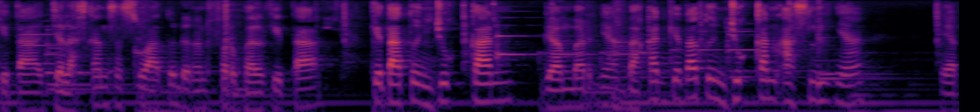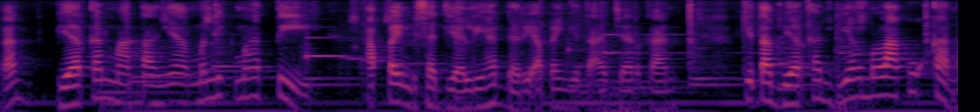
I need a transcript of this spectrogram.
kita jelaskan sesuatu dengan verbal kita, kita tunjukkan gambarnya, bahkan kita tunjukkan aslinya, ya kan? Biarkan matanya menikmati apa yang bisa dia lihat dari apa yang kita ajarkan kita biarkan dia melakukan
